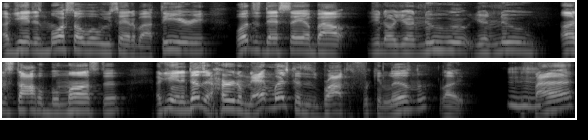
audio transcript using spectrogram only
again, it's more so what we said about theory. What does that say about you know your new your new unstoppable monster? Again, it doesn't hurt him that much because it's Brock freaking Lesnar. Like Mhm. it's fine.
